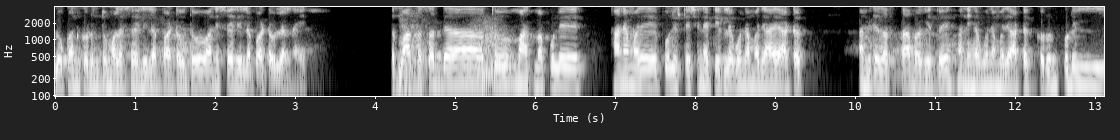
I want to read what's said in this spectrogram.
लोकांकडून तुम्हाला सहलीला पाठवतो आणि सहलीला पाठवलेलं नाही. तर मग आता सध्या तो महात्मा फुले ठाण्यामध्ये पोलीस स्टेशन आहे तिथल्या गुन्ह्यामध्ये आहे अटक. आम्ही त्याचा ताबा घेतोय आणि ह्या गुन्ह्यामध्ये अटक करून पुढील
